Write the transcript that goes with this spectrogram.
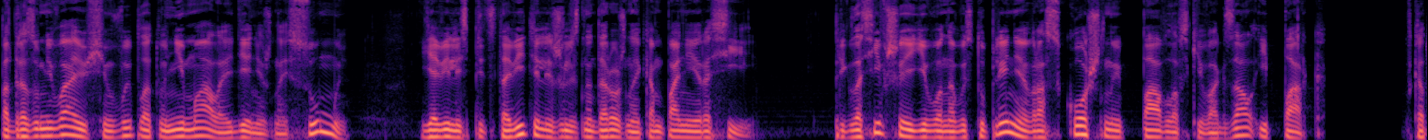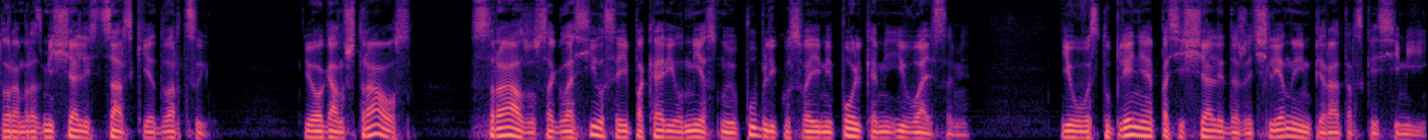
подразумевающим выплату немалой денежной суммы, явились представители железнодорожной компании России, пригласившие его на выступление в роскошный Павловский вокзал и парк, в котором размещались царские дворцы. Иоганн Штраус сразу согласился и покорил местную публику своими польками и вальсами. Его выступления посещали даже члены императорской семьи.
